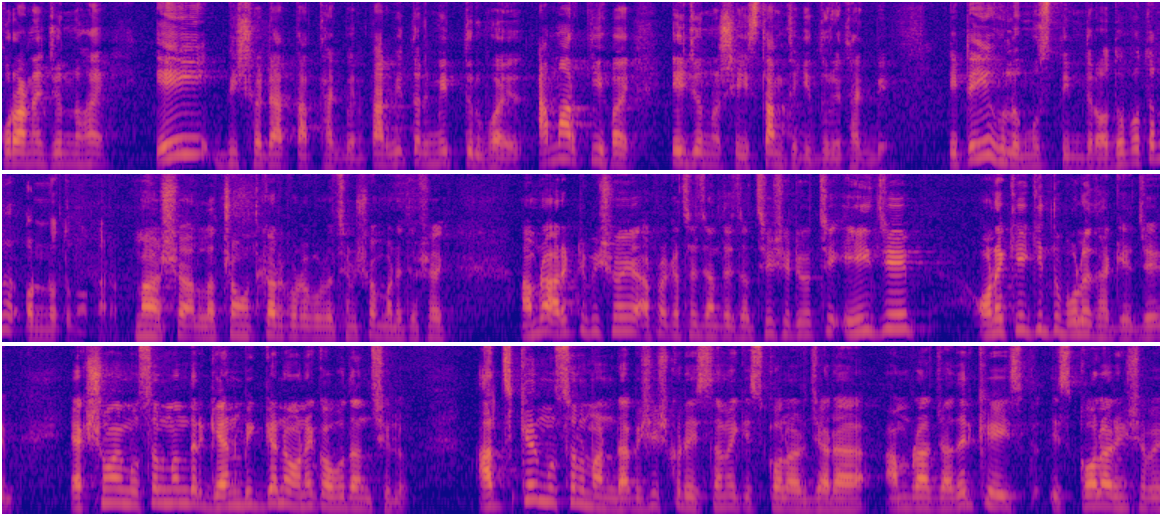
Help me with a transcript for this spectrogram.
কোরআনের জন্য হয় এই বিষয়টা তার থাকবে না তার ভিতরে মৃত্যুর ভয়, আমার কি হয়, এই জন্য সে ইসলাম থেকে দূরে থাকবে। এটাই হলো মুসলিমদের অধপতনের অন্যতম কারণ। মাশা আল্লাহ চমৎকার করে বলেছেন সম্মানিত শেখ। আমরা আরেকটি বিষয় আপনার কাছে জানতে চাচ্ছি, সেটি হচ্ছে এই যে অনেকেই কিন্তু বলে থাকে যে, একসময় মুসলমানদের জ্ঞান বিজ্ঞানে অনেক অবদান ছিল। আজকের মুসলমানরা, বিশেষ করে ইসলামিক স্কলার যারা, আমরা যাদেরকে স্কলার হিসেবে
